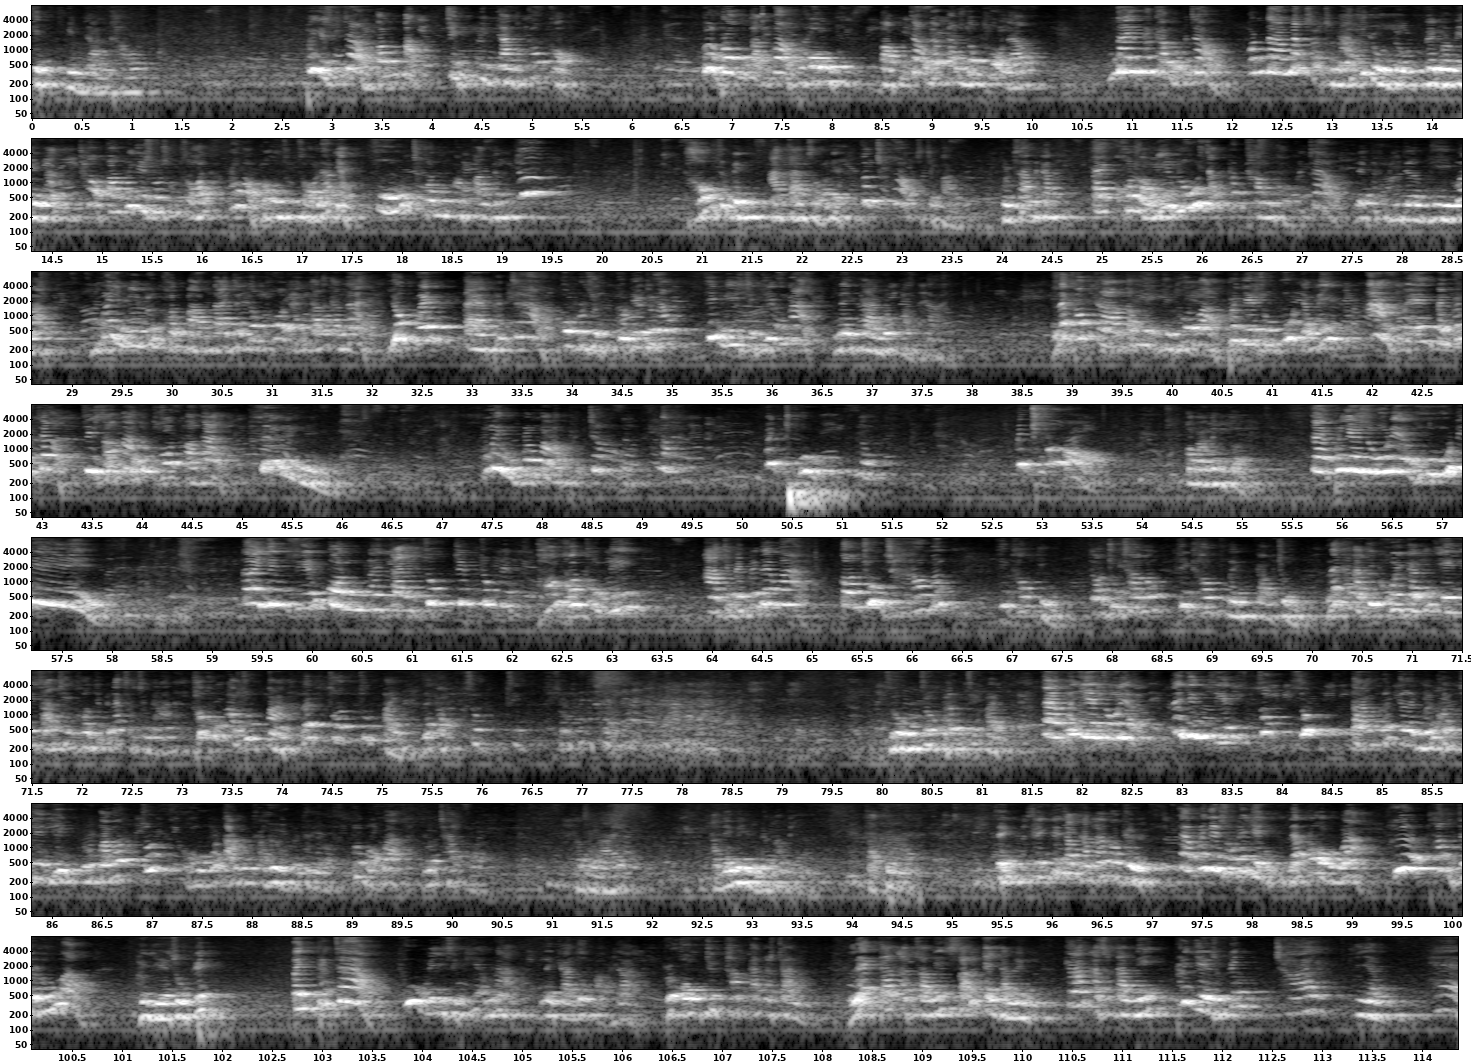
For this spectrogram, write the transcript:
จิตวิญญาณเขาพระเยซูเจ้าบำบัดจิตวิญญาณของเขาก่อนเพื่อพระองค์ตรัสว่าพระองค์บาปพระเจ้าและการยกโทษแล้ว ในพระคำของพระเจ้าบรรดานักศาสนาที่อยู่ในบริเวณนั้นชอบฟังพระเยซูทรงสอนเพราะว่าพระองค์ทรงสอนแล้วเนี่ยฝูงชนมาฟังกันเยอะเขาจะเป็นอาจารย์สอนเนี่ยก็ชอบที่จะฟังคุณทราบไหมครับ แต่คนเหล่านี้รู้จักพระคำของ เจ้าในพระคัมีเดิมดีว่า ไม่มีมนุษย์คนบาปใดจะยกโทษให้กันและกันได้ ยกเว้นแต่พระเจ้าองค์บริสุทธิ์ผู้เดียวเท่านั้นที่มีสิทธิอำนาจในการยกบาปได้ และเขากล่าวตำหนิถึงโทษว่า พระเยซูพูดอย่างนี้ อ้างตัวเองเป็นพระเจ้าที่สามารถยกโทษบาปได้ซึ่งมิ่ประมาทพระเจ้านะไม่ถูกไม่ชอบประมาณนี้ต้นแต่ พระเยซูเนี่ยหูดี ได้ยินเสียงบ่นในใจจุกจิบจุกจิบของคนกลุ่มนี้ อาจจะเป็นไปได้ว่า ตอนช่วงเช้ามั้งที่เขากินตอนช่วงเช้ามั้งที่เขาในการประชุมและขณะที่คุยกันนั่นเองสามสี่คนที่เป็นนักศาสนาเขาคงเอาซุปมาแล้วซดซุปไปแล้วก็ซุปซิปซุปซุปซุปแล้วซิปไปแต่พระเยซูเนี่ยได้ยินเสียงซุปซุปดัง เหมือนคนจีนที่รู้มาว่าซุปโอ้โหดังกระหึ่มเลยทีเดียวเพื่อบอกว่ารสชาติอร่อยทำร้ายอันนี้ไม่อยู่ในพระคัมภีตัดขึ้นสิ่งสิ่งที่สำคัญมากก็คือ แต่พระเยซูได้ยินและพระองค์บอกว่า เพื่อท่านจะรู้ว่าพระเยซูคริสต์เป็นพระเจ้าผู้มีสิ่งที่อำนาจในการยกบาปได้ พระองค์จึงทำการอัศจรรย์และการอัศจรรย์นี้สังเกตอย่างหนึ่ง การอัศจรรย์นี้พระเยซูคริสต์ใช้เพียงแค่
